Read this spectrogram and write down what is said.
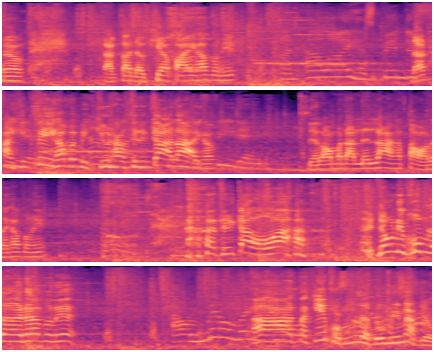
นะครับแต่ก็เดี๋ยวเคลียร์ไปครับตรงนี้ An ally has been แล้วทาง defeated. Kixi ครับไปปิดคิวทาง Ally ซิลิก้า has been ได้ครับ defeated. เดี๋ยวเรามาดันเลนล่างกันต่อเลยครับตรงนี้ ซิลิก้าบอกว่ายกนิ้วพุ่มเลยนะครับตรงนี้อ่าตะกี้ผมเหลือบดู minimap อยู่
